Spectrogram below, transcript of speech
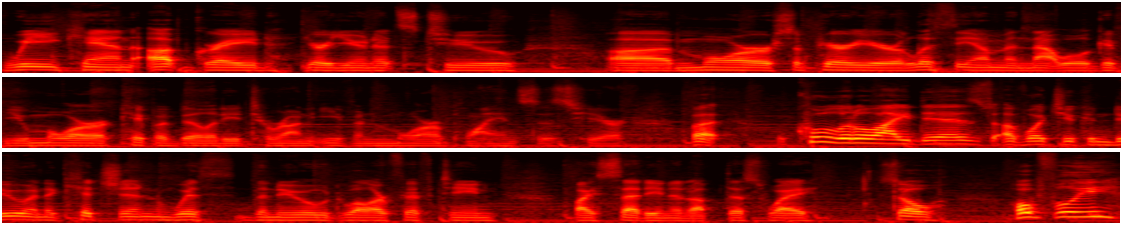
we can upgrade your units to uh, more superior lithium and that will give you more capability to run even more appliances here. But cool little ideas of what you can do in a kitchen with the new Dweller 15 by setting it up this way. So hopefully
